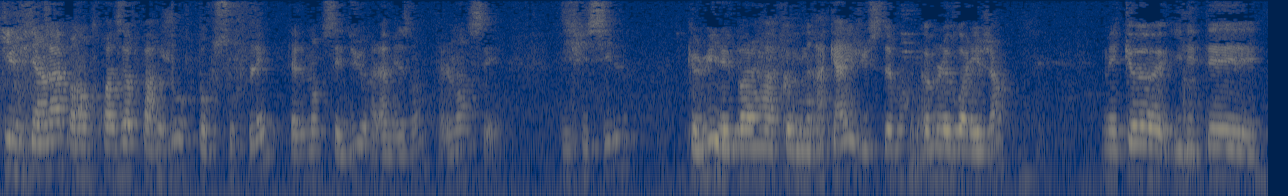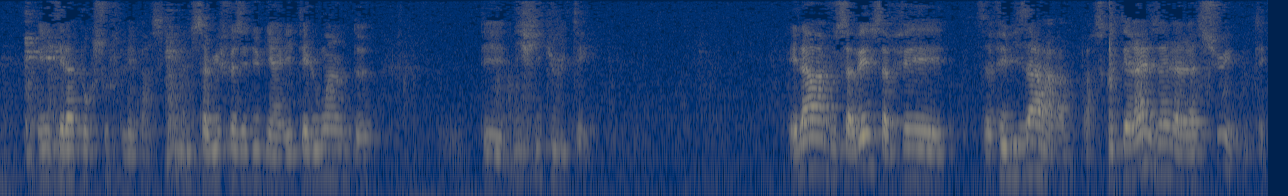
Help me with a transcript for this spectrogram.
qu'il vient là pendant trois heures par jour pour souffler, tellement c'est dur à la maison, tellement c'est difficile, que lui il n'est pas là comme une racaille justement, comme le voient les gens, mais qu'il était, il était là pour souffler parce que ça lui faisait du bien, il était loin de, des difficultés. Et là, vous savez, ça fait ça fait bizarre, hein, parce que Thérèse, elle, elle a su écouter.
